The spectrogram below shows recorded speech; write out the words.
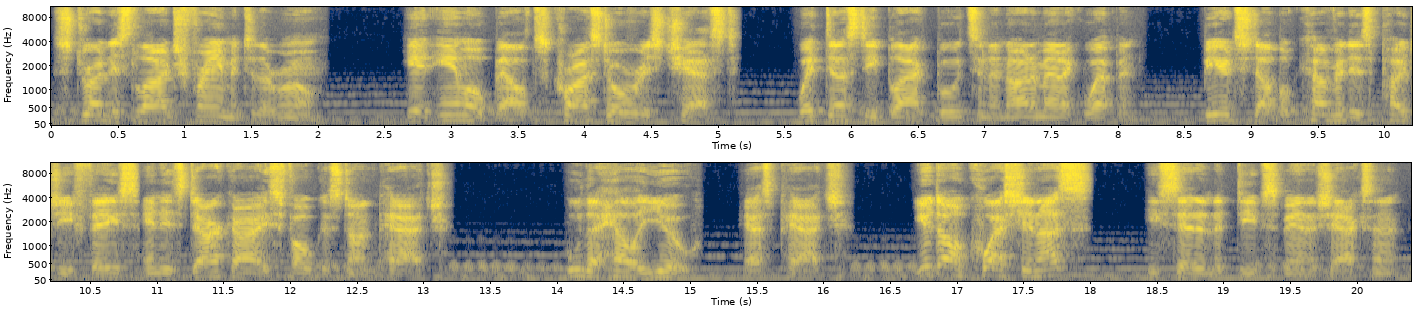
strutted his large frame into the room. He had ammo belts crossed over his chest, wet, dusty black boots, and an automatic weapon. Beard stubble covered his pudgy face, and his dark eyes focused on Patch. Who the hell are you? asked Patch. You don't question us, he said in a deep Spanish accent.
